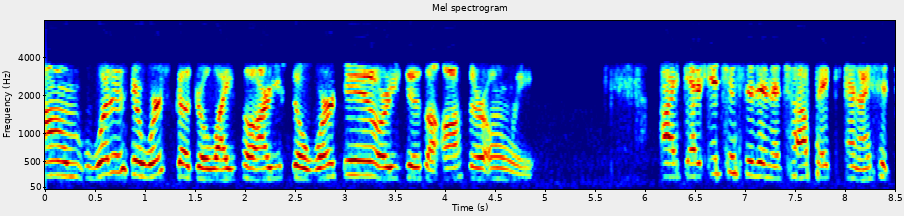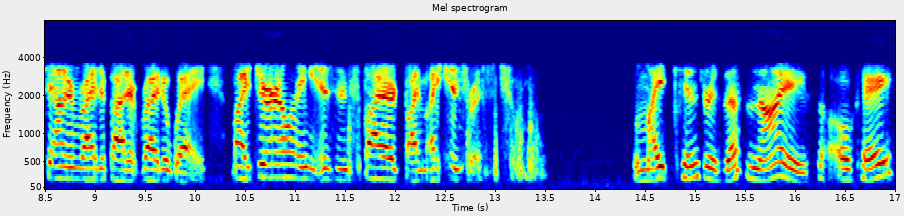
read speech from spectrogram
um, what is your work schedule like? So, are you still working, or are you just an author only? I get interested in a topic and I sit down and write about it right away. My journaling is inspired by my interest. My interest, that's nice. Okay.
